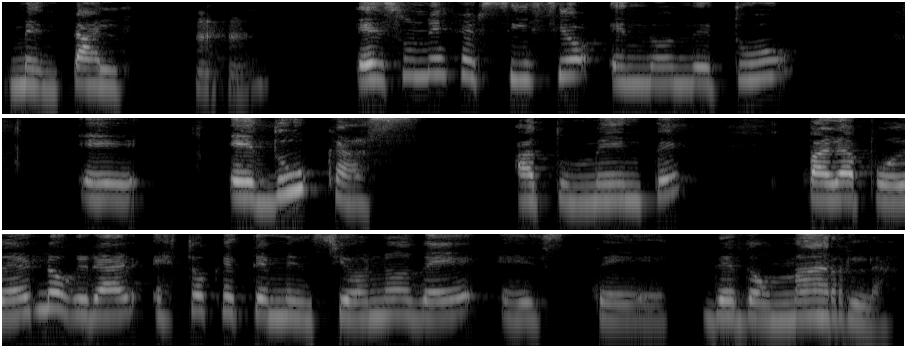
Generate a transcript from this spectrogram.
mental. Es un ejercicio en donde tú eh, educas a tu mente para poder lograr esto que te menciono de, este, de domarla.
